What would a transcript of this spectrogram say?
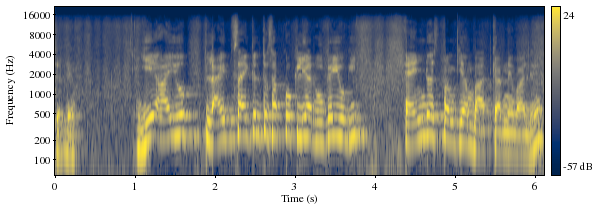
चलिए। ये आई होप लाइफ साइकिल तो सबको क्लियर हो गई होगी। एंडोस्पम की हम बात करने वाले हैं।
